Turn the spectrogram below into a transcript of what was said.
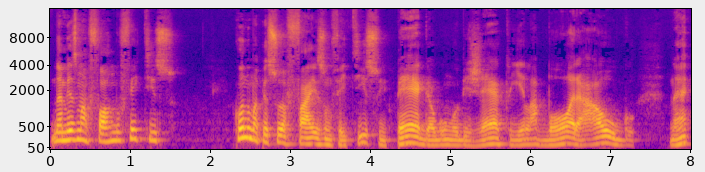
Da mesma forma, o feitiço. Quando uma pessoa faz um feitiço e pega algum objeto e elabora algo né,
